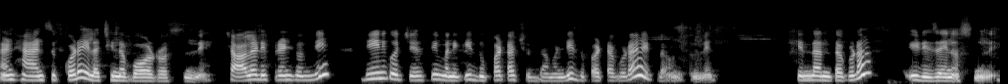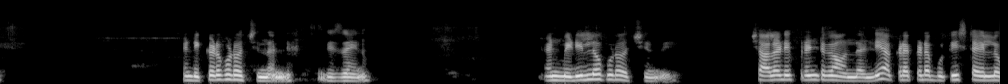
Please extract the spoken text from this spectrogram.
అండ్ హ్యాండ్స్ కూడా ఇలా చిన్న బార్డర్ వస్తుంది. చాలా డిఫరెంట్ ఉంది. దీనికి వచ్చేసి మనకి దుపట్టా చూద్దామండి. దుపట్టా కూడా ఇట్లా ఉంటుంది. కింద అంతా కూడా ఈ డిజైన్ వస్తుంది. అండ్ ఇక్కడ కూడా వచ్చిందండి డిజైన్. అండ్ మిడిల్లో కూడా వచ్చింది. చాలా డిఫరెంట్గా ఉందండి. అక్కడక్కడ బుటీ స్టైల్లో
